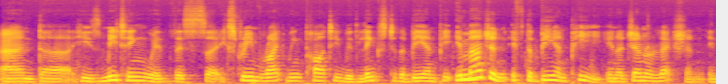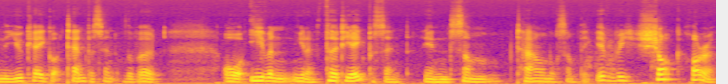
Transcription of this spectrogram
and uh, he's meeting with this uh, extreme right wing party with links to the BNP. Imagine if the BNP in a general election in the UK got 10% of the vote, or even you know 38% in some town or something. It would be shock horror.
